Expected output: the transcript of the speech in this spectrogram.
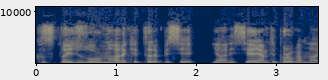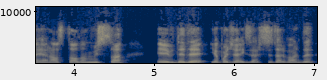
kısıtlayıcı zorunlu hareket terapisi yani CIMT programına eğer hasta alınmışsa evde de yapacağı egzersizler vardı.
